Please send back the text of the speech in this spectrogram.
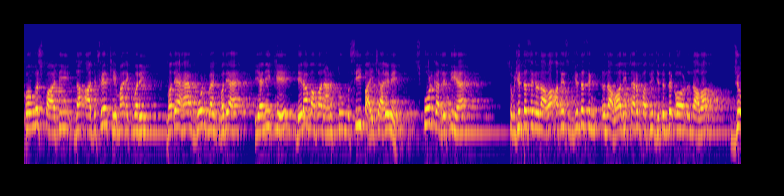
ਕਾਂਗਰਸ ਪਾਰਟੀ ਦਾ ਅੱਜ ਫਿਰ ਖੇਮਾ ਇੱਕ ਵਾਰੀ ਵਧਿਆ ਹੈ, ਵੋਟ ਬੈਂਕ ਵਧਿਆ ਹੈ, ਯਾਨੀ ਕਿ ਡੇਰਾ ਬਾਬਾ ਨਾਨਕ ਤੋਂ ਮਸੀਹ ਭਾਈਚਾਰੇ ਨੇ ਸਪੋਰਟ ਕਰ ਦਿੱਤੀ ਹੈ ਸੁਖਜਿੰਦਰ ਸਿੰਘ ਰੰਧਾਵਾ ਅਤੇ ਸੁਖਜਿੰਦਰ ਸਿੰਘ ਰੰਧਾਵਾ ਦੀ ਧਰਮ ਪਤਨੀ ਜਤਿੰਦਰ ਕੌਰ ਰੰਧਾਵਾ, ਜੋ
